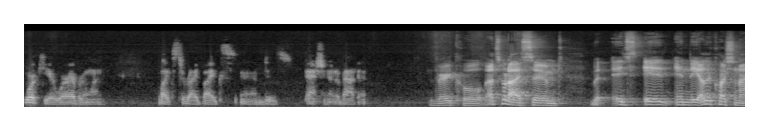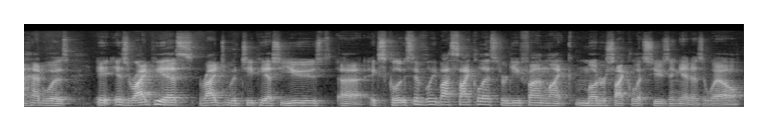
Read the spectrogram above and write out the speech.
work here where everyone likes to ride bikes and is passionate about it. Very cool. That's what i assumed. But it's it, and the other question I had was: Is Ride PS Ride with GPS used uh, exclusively by cyclists, or do you find like motorcyclists using it as well?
